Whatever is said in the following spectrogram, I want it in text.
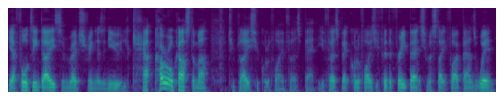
You have 14 days from registering as a new Coral customer to place your qualifying first bet. Your first bet qualifies you for the free bets. You must stake £5 win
